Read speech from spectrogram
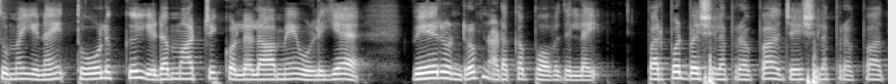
சுமையினை தோளுக்கு இடமாற்றிக் கொள்ளலாமே ஒழிய வேறொன்றும் நடக்கப் போவதில்லை. பர்பட் பை ஷிலப்பிரபா ஜெய் ஷிலப்பிரபாத்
